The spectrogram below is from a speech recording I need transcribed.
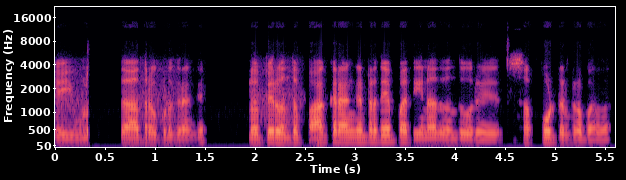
இவ்வளவு ஆதரவு கொடுக்குறாங்க இவ்வளவு பேர் வந்து பாக்குறாங்கன்றதே பாத்தீங்கன்னா அது வந்து ஒரு சப்போர்ட்ன்ற மாதிரி தான்.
